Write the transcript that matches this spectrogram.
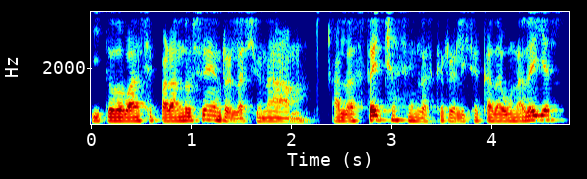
y todo va separándose en relación a, a las fechas en las que realice cada una de ellas.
